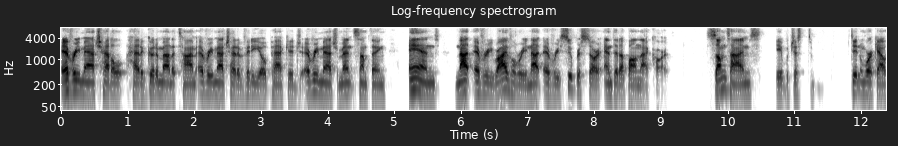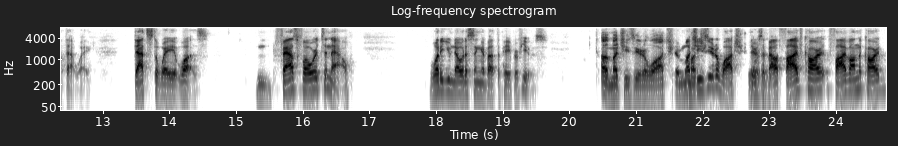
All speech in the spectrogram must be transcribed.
Every match had a had a good amount of time. Every match had a video package. Every match meant something. And not every rivalry, not every superstar ended up on that card. Sometimes it just didn't work out that way. That's the way it was. Fast forward to now. What are you noticing about the pay-per-views? Oh, much easier to watch. They're much, easier to watch. There's about five card, five on the card.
